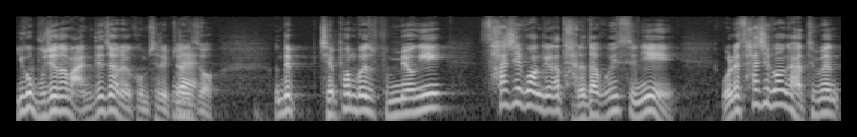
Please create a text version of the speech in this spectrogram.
이거 무죄 나면 안 되잖아요. 검찰 입장에서. 근데 재판부에서 분명히 사실관계가 다르다고 했으니 원래 사실관계 같으면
